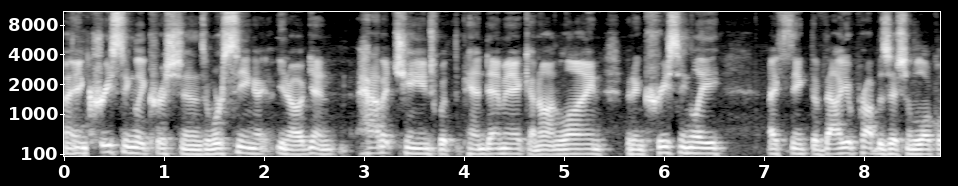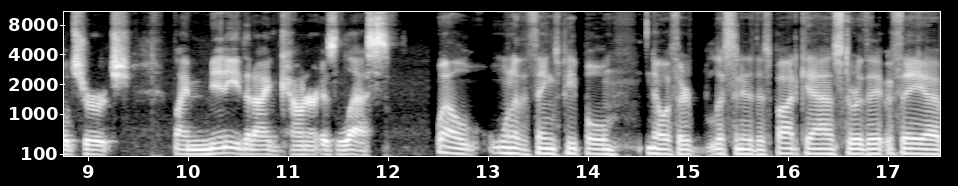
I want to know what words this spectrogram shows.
Uh, increasingly Christians, and we're seeing, a, you know, again, habit change with the pandemic and online, but increasingly, I think the value proposition of the local church by many that I encounter is less. Well, one of the things people know if they're listening to this podcast or they, if they uh,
